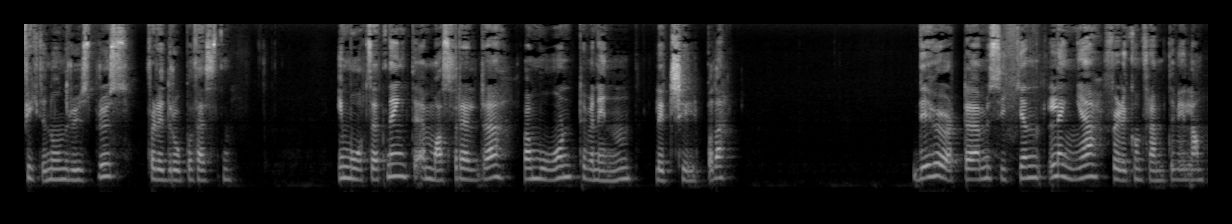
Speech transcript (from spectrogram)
fikk de noen rusbrus før de dro på festen. I motsetning til Emmas foreldre var moren til venninnen litt chill på det. De hørte musikken lenge før de kom frem til villaen.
